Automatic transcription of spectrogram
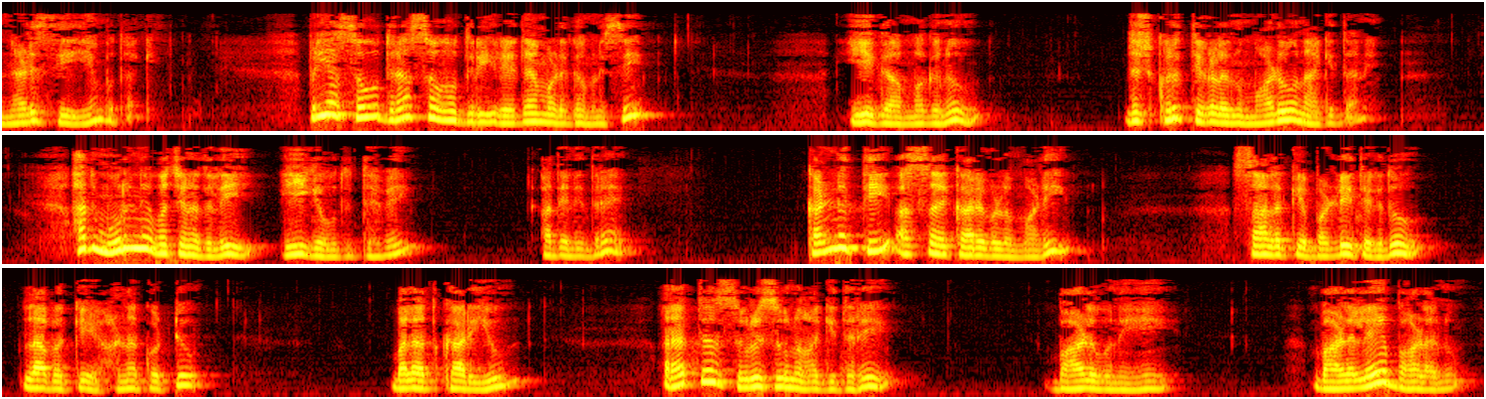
ನಡೆಸಿ ಎಂಬುದಾಗಿ. ಪ್ರಿಯ ಸಹೋದರ ರೇದಾ ಮಾಡಿ ಗಮನಿಸಿ, ಈಗ ಮಗನು ದುಷ್ಕೃತ್ಯಗಳನ್ನು ಮಾಡುವನಾಗಿದ್ದಾನೆ ಹದಿಮೂರನೇ ವಚನದಲ್ಲಿ ಹೀಗೆ ಓದುತ್ತೇವೆ, ಅದೇನೆಂದರೆ ಕಣ್ಣೆತ್ತಿ ಅಸಹ್ಯ ಕಾರ್ಯಗಳು ಮಾಡಿ ಸಾಲಕ್ಕೆ ಬಡ್ಡಿ ತೆಗೆದು ಲಾಭಕ್ಕೆ ಹಣ ಕೊಟ್ಟು ಬಲಾತ್ಕಾರಿಯು ರಕ್ತ ಸುರಿಸುವನು ಆಗಿದ್ದರೆ ಬಾಳುವನೇ, ಬಾಳಲೇ ಬಾಳನು.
